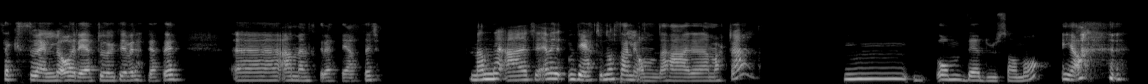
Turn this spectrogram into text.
seksuelle og reproduktive rettigheter eh, er menneskerettigheter. Men det er jeg vet, vet du noe særlig om det her, Marte? Mm, om det du sa nå? Ja.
